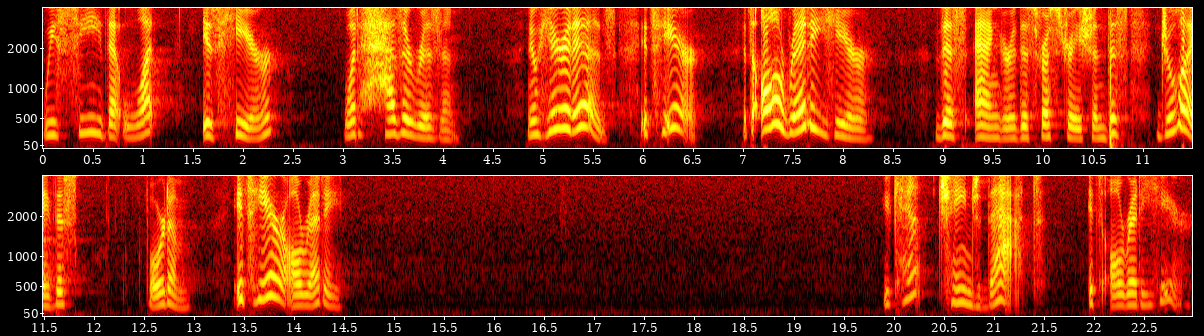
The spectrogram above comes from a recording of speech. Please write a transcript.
we see that what is here, what has arisen, you know, here it is. It's here. It's already here. This anger, this frustration, this joy, this boredom. It's here already. You can't change that. It's already here.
